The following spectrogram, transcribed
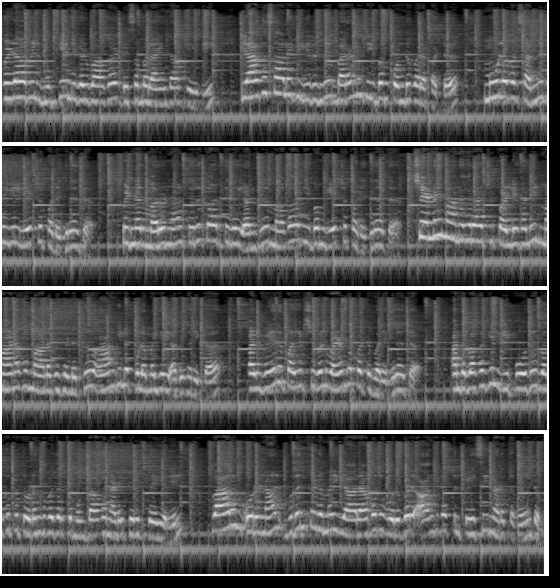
விழாவில் முக்கிய நிகழ்வாக டிசம்பர் ஐந்தாம் தேதி யாகசாலையில் இருந்து பரணி தீபம் கொண்டு வரப்பட்டு மூலவர் சந்நிதியில் ஏற்றப்படுகிறது. பின்னர் மறுநாள் திருக்கார்த்திகை அன்று மகா தீபம் ஏற்றப்படுகிறது. சென்னை மாநகராட்சி பள்ளிகளில் மாணவ மாணவிகளுக்கு ஆங்கில புலமையை அதிகரிக்க பல்வேறு பயிற்சிகள் வழங்கப்பட்டு வருகிறது. அந்த வகையில் இப்போது வகுப்பு தொடங்குவதற்கு முன்பாக நடைபெறும் பெயரில் வாரம் ஒரு நாள் புதன்கிழமை யாராவது ஒருவர் ஆங்கிலத்தில் பேசி நடத்த வேண்டும்.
